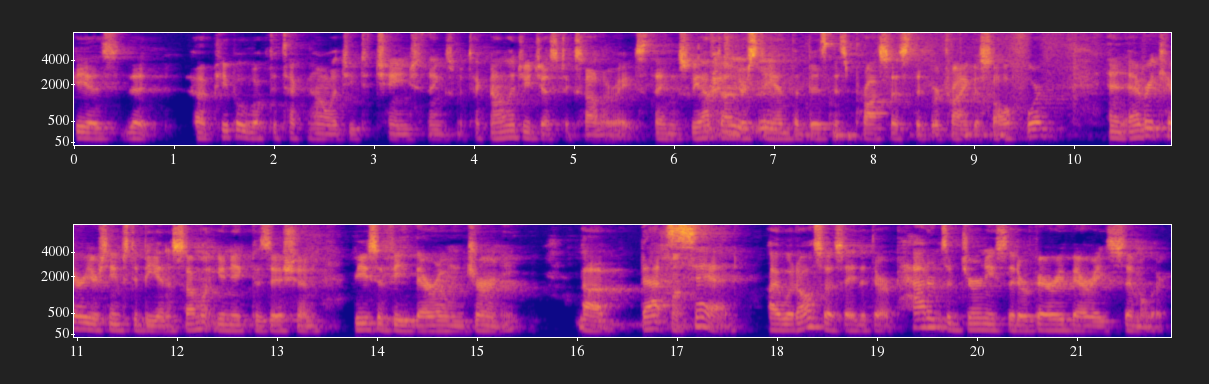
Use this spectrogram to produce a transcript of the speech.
is that uh, people look to technology to change things, but technology just accelerates things. We have to understand the business process that we're trying to solve for. And every carrier seems to be in a somewhat unique position vis a vis their own journey. Uh, that said, I would also say that there are patterns of journeys that are very, very similar.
